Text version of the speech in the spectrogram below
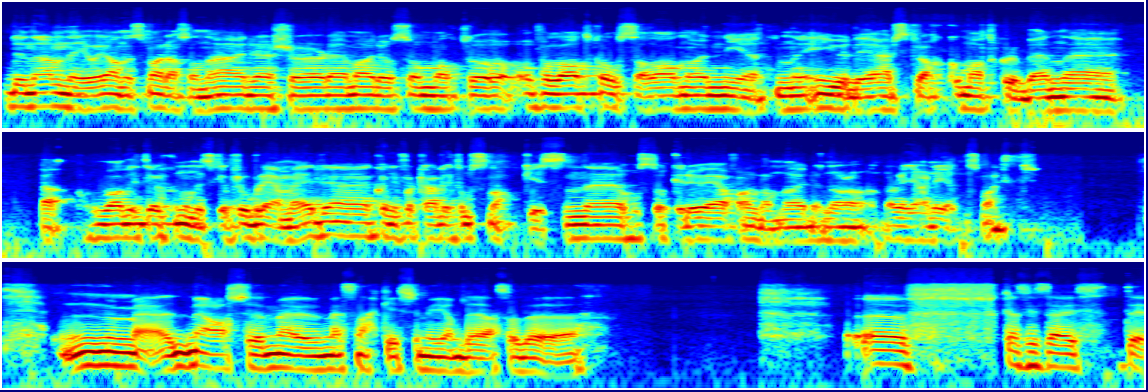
Du nevner jo Janus Marason her sjøl, Marius, om at å, å forlate Kolstad da når nyheten i juli her sprakk om at klubben eh, ja, i økonomiske problemer. Eh, Kan du fortelle litt om snakkisen eh, hos dere i EF Arendal når, når, når denne nyheten smalt? Mm, Vi, snakker ikke mye om det. Altså det uh, Hva skal jeg si det,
